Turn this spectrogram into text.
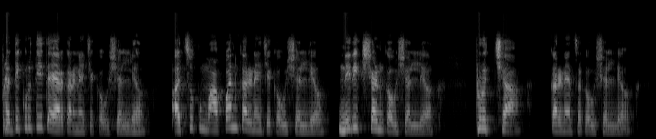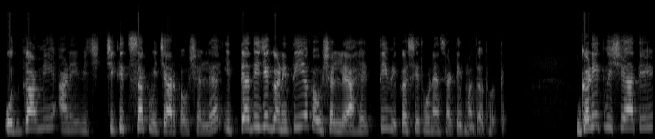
प्रतिकृती तयार करण्याचे कौशल्य, अचूक मापन करण्याचे कौशल्य, निरीक्षण कौशल्य, पृच्छा करण्याचं कौशल्य, उद्गामी आणि चिकित्सक विचार कौशल्य इत्यादी जी गणितीय कौशल्य आहेत ती विकसित होण्यासाठी मदत होते. गणित विषयातील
